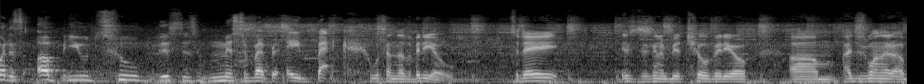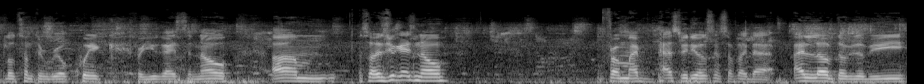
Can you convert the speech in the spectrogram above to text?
What is up, YouTube? This is Mr. Viper A back with another video. Today is just gonna be a chill video. Um, I just wanted to upload something real quick for you guys to know. Um, so as you guys know from my past videos and stuff like that, I love WWE.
